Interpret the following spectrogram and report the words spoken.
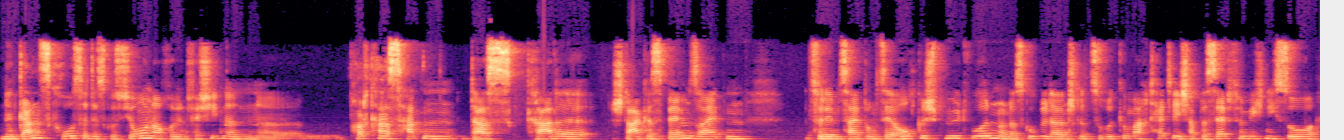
eine ganz große Diskussion auch in verschiedenen äh, Podcasts hatten, dass gerade starke Spam-Seiten zu dem Zeitpunkt sehr hochgespült wurden und dass Google da einen Schritt zurück gemacht hätte. Ich habe das selbst für mich nicht so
